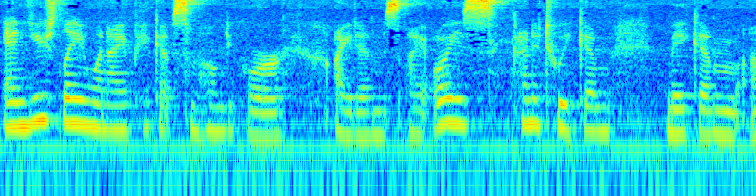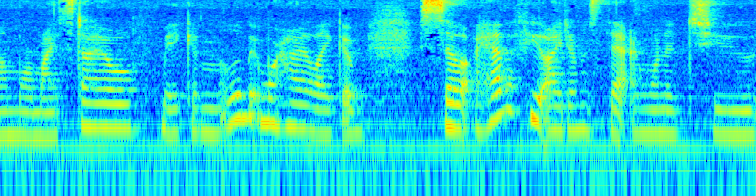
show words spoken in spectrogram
and usually when I pick up some home decor items I always kind of tweak them make them um, more my style, make them a little bit more how I like them. So I have a few items that I wanted to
